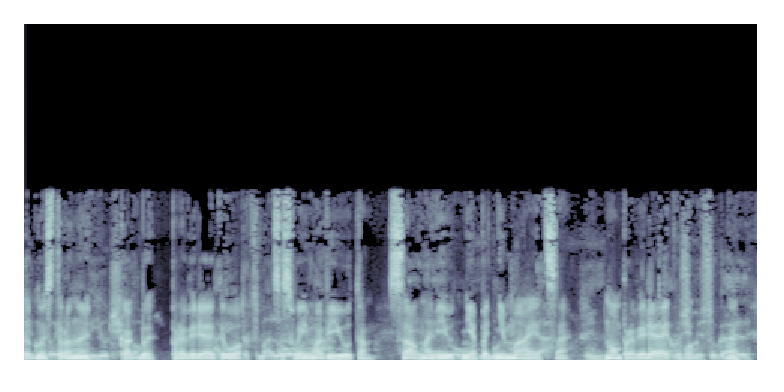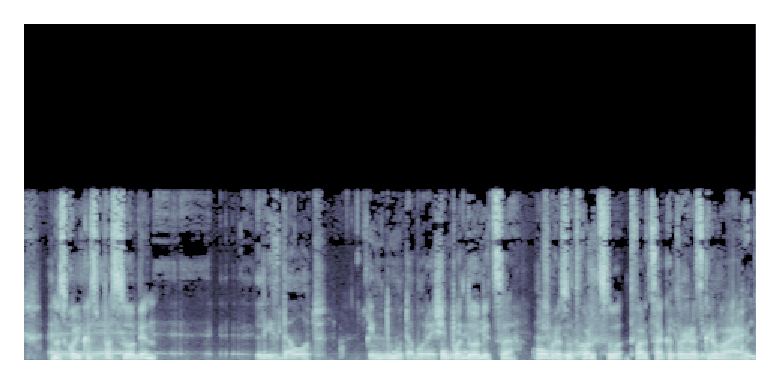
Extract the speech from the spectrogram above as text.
одной стороны, как бы проверяет его со своим авиютом. Сам авиют не поднимается, но он проверяет его, да? насколько способен уподобиться образу Творцу, Творца, который раскрывает.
